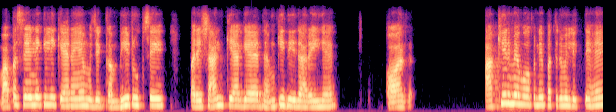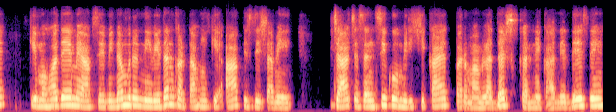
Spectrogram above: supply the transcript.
वापस लेने के लिए कह रहे हैं, मुझे गंभीर रूप से परेशान किया गया है, धमकी दी जा रही है। और आखिर में वो अपने पत्र में लिखते हैं कि, महोदय, मैं आपसे विनम्र निवेदन करता हूँ कि आप इस दिशा में जाँच एजेंसी को मेरी शिकायत पर मामला दर्ज करने का निर्देश दें।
